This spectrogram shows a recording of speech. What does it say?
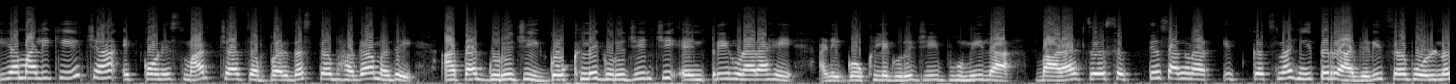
या मालिकेच्या एकोणीस मार्चच्या जबरदस्त भागामध्ये आता गुरुजी गोखले गुरुजींची एंट्री होणार आहे. आणि गोखले गुरुजी भूमीला बाळाचं सत्य सांगणार. इतकंच नाही तर रागडीचं बोलणं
